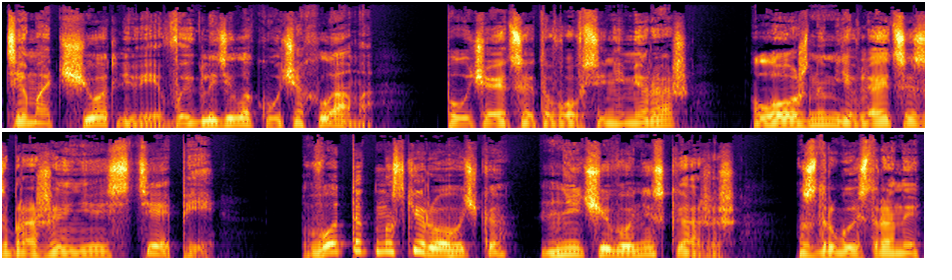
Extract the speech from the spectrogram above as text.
тем отчетливее выглядела куча хлама. Получается, это вовсе не мираж? Ложным является изображение степи. Вот так маскировочка. Ничего не скажешь. С другой стороны,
